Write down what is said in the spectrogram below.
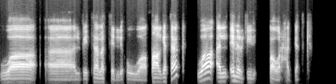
وال vitality اللي هو طاقتك وال energy power حقتك.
